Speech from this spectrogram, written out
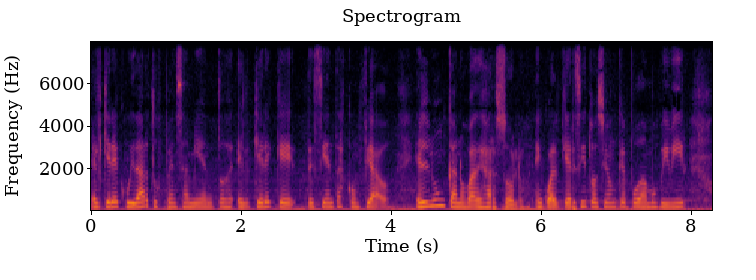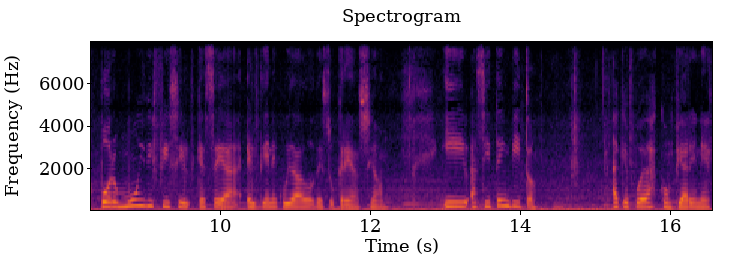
Él quiere cuidar tus pensamientos, Él quiere que te sientas confiado. Él nunca nos va a dejar solos en cualquier situación que podamos vivir, por muy difícil que sea, Él tiene cuidado de su creación. Y así te invito a que puedas confiar en Él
